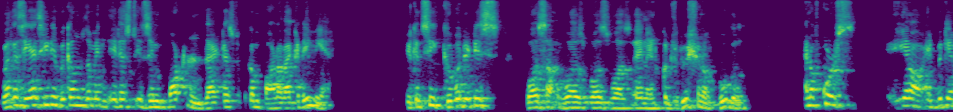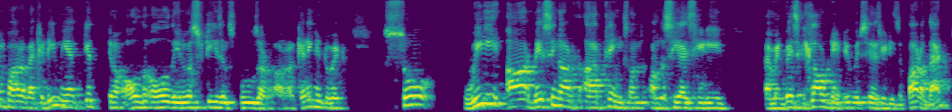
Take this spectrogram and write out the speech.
When the CI/CD becomes, I mean, it is it's important that it has to become part of academia. You can see Kubernetes was was was was an, a contribution of Google, and of course, you know, it became part of academia. Get you know all the all the universities and schools are, are getting into it. So we are basing our, our things on, on the CI CD, I mean, basically cloud native, which CI CD is a part of that,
